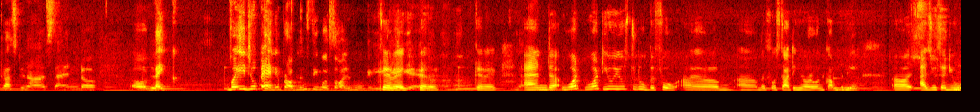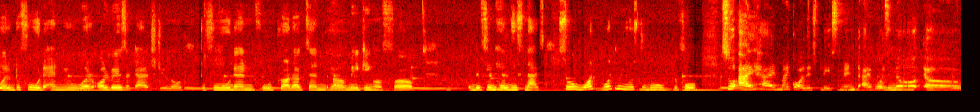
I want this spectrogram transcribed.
trust in us and uh, uh, like वही जो पहले प्रॉब्लम्स थी वो सॉल्व हो गई है, Correct, यही है, correct. हाँ, हाँ, Correct. yeah. And uh, what what you used to do before um, uh, before starting your own company? uh, as you said you were Hmm. into food and you were always attached you know to food and food products and Yeah. uh, making of uh, different healthy snacks so what what you used to do before So I had my college placement. I was in a uh,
